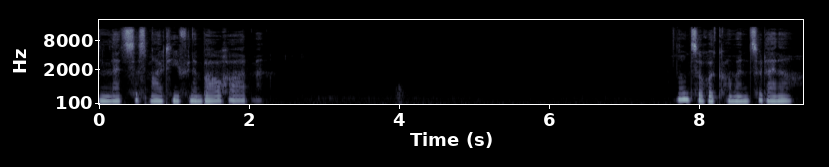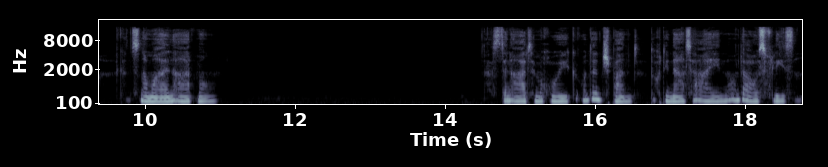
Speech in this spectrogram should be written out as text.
Ein letztes Mal tief in den Bauch atmen. Und zurückkommen zu deiner ganz normalen Atmung. Lass den Atem ruhig und entspannt durch die Nase ein- und ausfließen.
